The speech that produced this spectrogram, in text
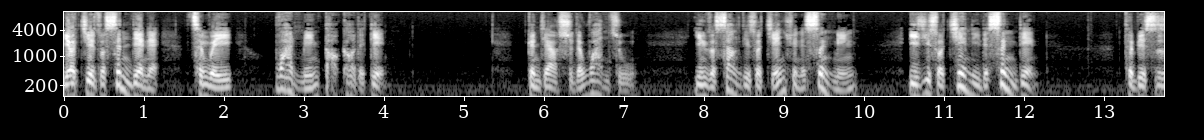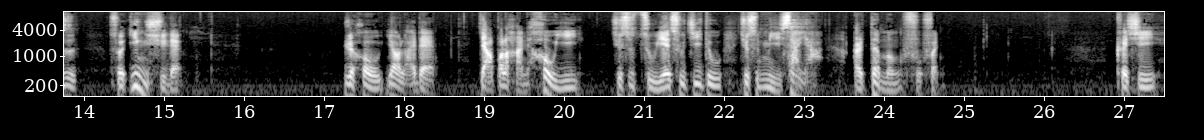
要借助圣殿呢，成为万民祷告的殿。更加要使得万族因着上帝所拣选的圣名，以及所建立的圣殿，特别是所应许的日后要来的亚伯拉罕的后裔，就是主耶稣基督，就是弥赛亚，而得蒙福分。可惜，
